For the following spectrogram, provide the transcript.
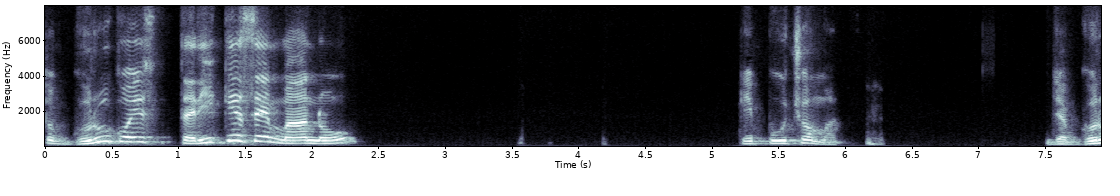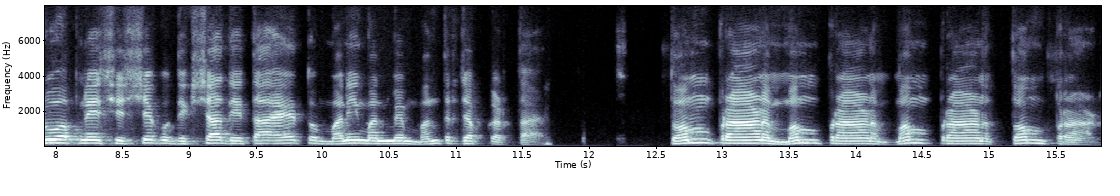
तो गुरु को इस तरीके से मानो कि पूछो मत। जब गुरु अपने शिष्य को दीक्षा देता है तो मन ही मन में मंत्र जप करता है। त्वम प्राण, मम प्राण मम प्राण त्वम प्राण।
